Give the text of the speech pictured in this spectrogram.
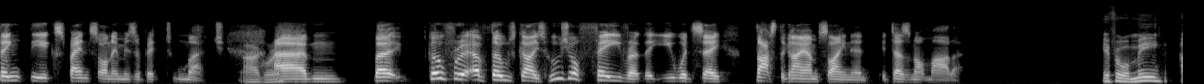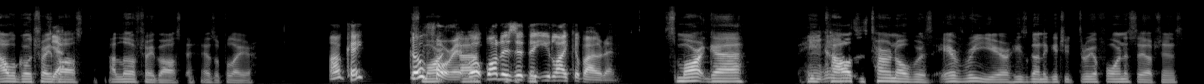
think the expense on him is a bit too much. I agree. Um, but go for it. Of those guys, who's your favorite that you would say that's the guy I'm signing? It does not matter. if it were me, I would go Tre Yeah. Boston. I love Tre Boston as a player. Okay, go Smart for it. guy. What what is it that you like about him? Smart guy. He Mhm. causes turnovers every year. He's going to get you three or four interceptions.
